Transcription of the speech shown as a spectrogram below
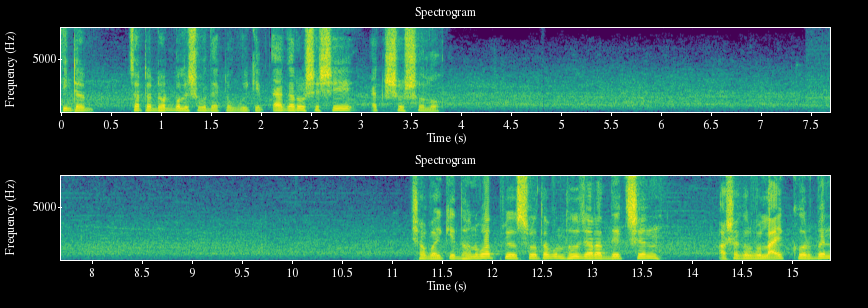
তিনটা, চারটা ডট বলের সুবাদে একটা উইকেট এগারো শেষে একশো ষোলো। সবাইকে ধন্যবাদ। প্রিয় শ্রোতা বন্ধু, যারা দেখছেন, আশা করব লাইক করবেন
